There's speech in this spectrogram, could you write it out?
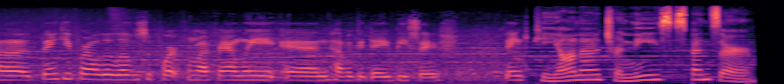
Uh, thank you for all the love and support from my family, and have a good day. Be safe. Thank you. Kiana Trinice Spencer.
